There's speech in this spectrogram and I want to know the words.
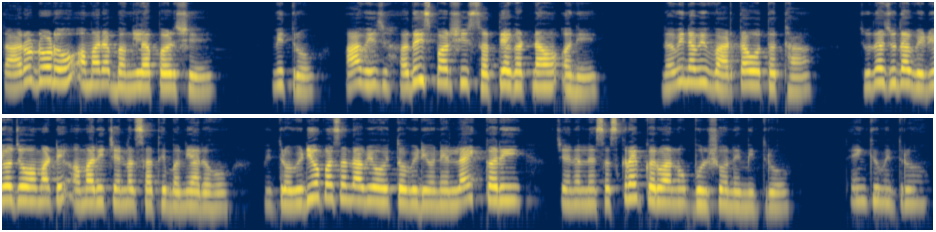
તારો ડોળો અમારા બંગલા પર છે. મિત્રો આવી જ હૃદયસ્પર્શી સત્ય ઘટનાઓ અને નવી નવી વાર્તાઓ તથા જુદા જુદા વીડિયો જોવા માટે અમારી ચેનલ સાથે બન્યા રહો. મિત્રો, વીડિયો પસંદ આવ્યો હોય તો વિડીયોને લાઇક કરી, ચેનલને સબસ્ક્રાઈબ કરવાનું ભૂલશો નહીં મિત્રો. થેન્ક યુ મિત્રો.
